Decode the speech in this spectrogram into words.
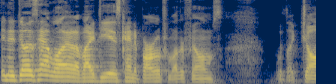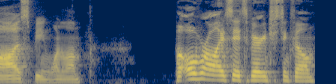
And it does have a lot of ideas kind of borrowed from other films, with like Jaws being one of them. But overall, I'd say it's a very interesting film.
